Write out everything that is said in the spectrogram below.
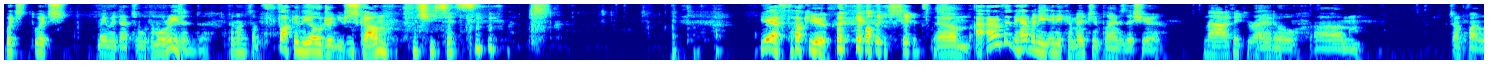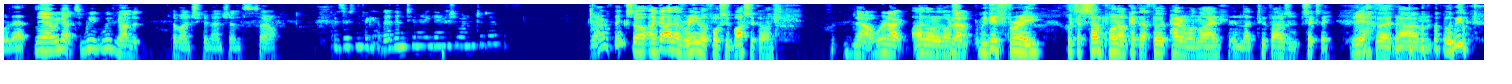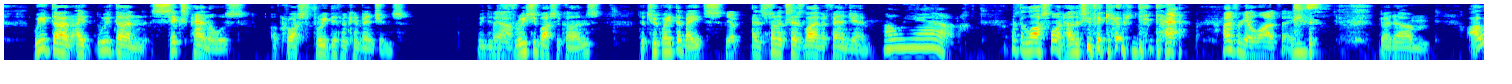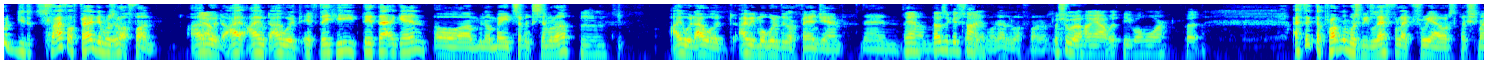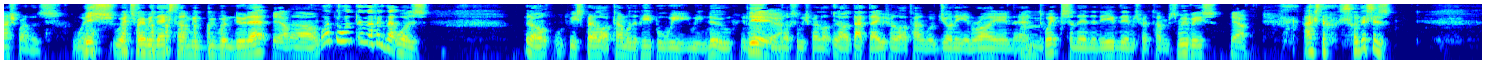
which which maybe that's all the more reason. To Put on some fucking the old deodorant, you scum. Jesus. Yeah, fuck you. Holy shit. Um, I, I don't think we have any any convention plans this year Nah, I think you're right. at all. Um, so I'm fine with that. Yeah, we got we we've gone to a bunch of conventions, so Is there something other than too many games you wanted to do? I don't think so. I got another email for Subasicon. no, we're not. I don't want to go. No. We did three, which at some point I'll get that third panel online in like 2060. Yeah, But um, well, we've we've done I we've done six panels across three different conventions. We did Yeah. the three Subasicons, the two great debates, Yep. and Sonic Says Live at Fan Jam. Oh yeah, That's the last one. How did you forget we did that? I forget a lot of things. But um, I would. I thought Fan Jam was a lot of fun. I Yeah. would. I, I. I would. If they, he did that again, or um, you know, made something similar, Hmm. I would. I would. I'd be more willing to go to Fan Jam than. Yeah, um, that was a good some of the time. other one. That was a lot of fun. That was a Wish we would have hung out with people more, but. I think the problem was we left for like three hours to play Smash Brothers, which which maybe next time we, we wouldn't do that. Yeah. Uh, what, what, I think that was. You know, we spent a lot of time with the people we, we knew. You know, Yeah, yeah. You know, so we spent a lot. You know, that day we spent a lot of time with Johnny and Ryan and Mm. Twix, and then in the evening we spent time with Smoothies. Yeah. Actually, so this is.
